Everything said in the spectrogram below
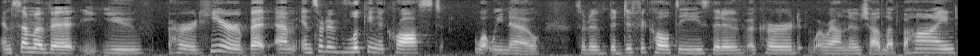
and some of it you've heard here, but um, in sort of looking across what we know, sort of the difficulties that have occurred around No Child Left Behind,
